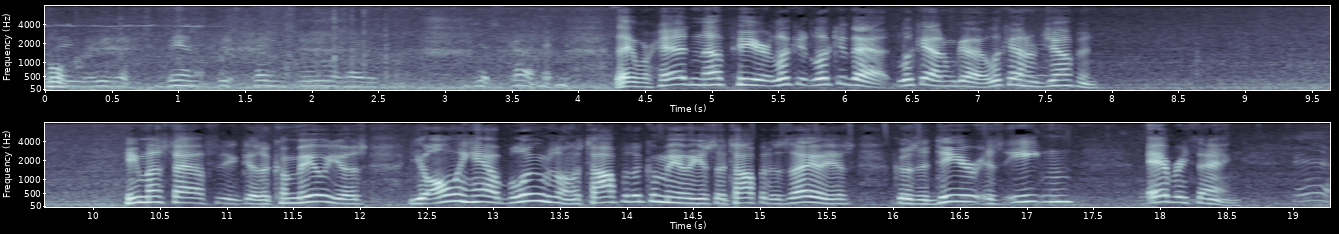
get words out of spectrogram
Well, they were either been just came through or they were just coming. They were heading up here. Look at look at that. Look at them go. Look at them jumping. He must have the camellias. You only have blooms on the top of the camellias, the top of the azaleas, because the deer is eating everything. Yeah.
